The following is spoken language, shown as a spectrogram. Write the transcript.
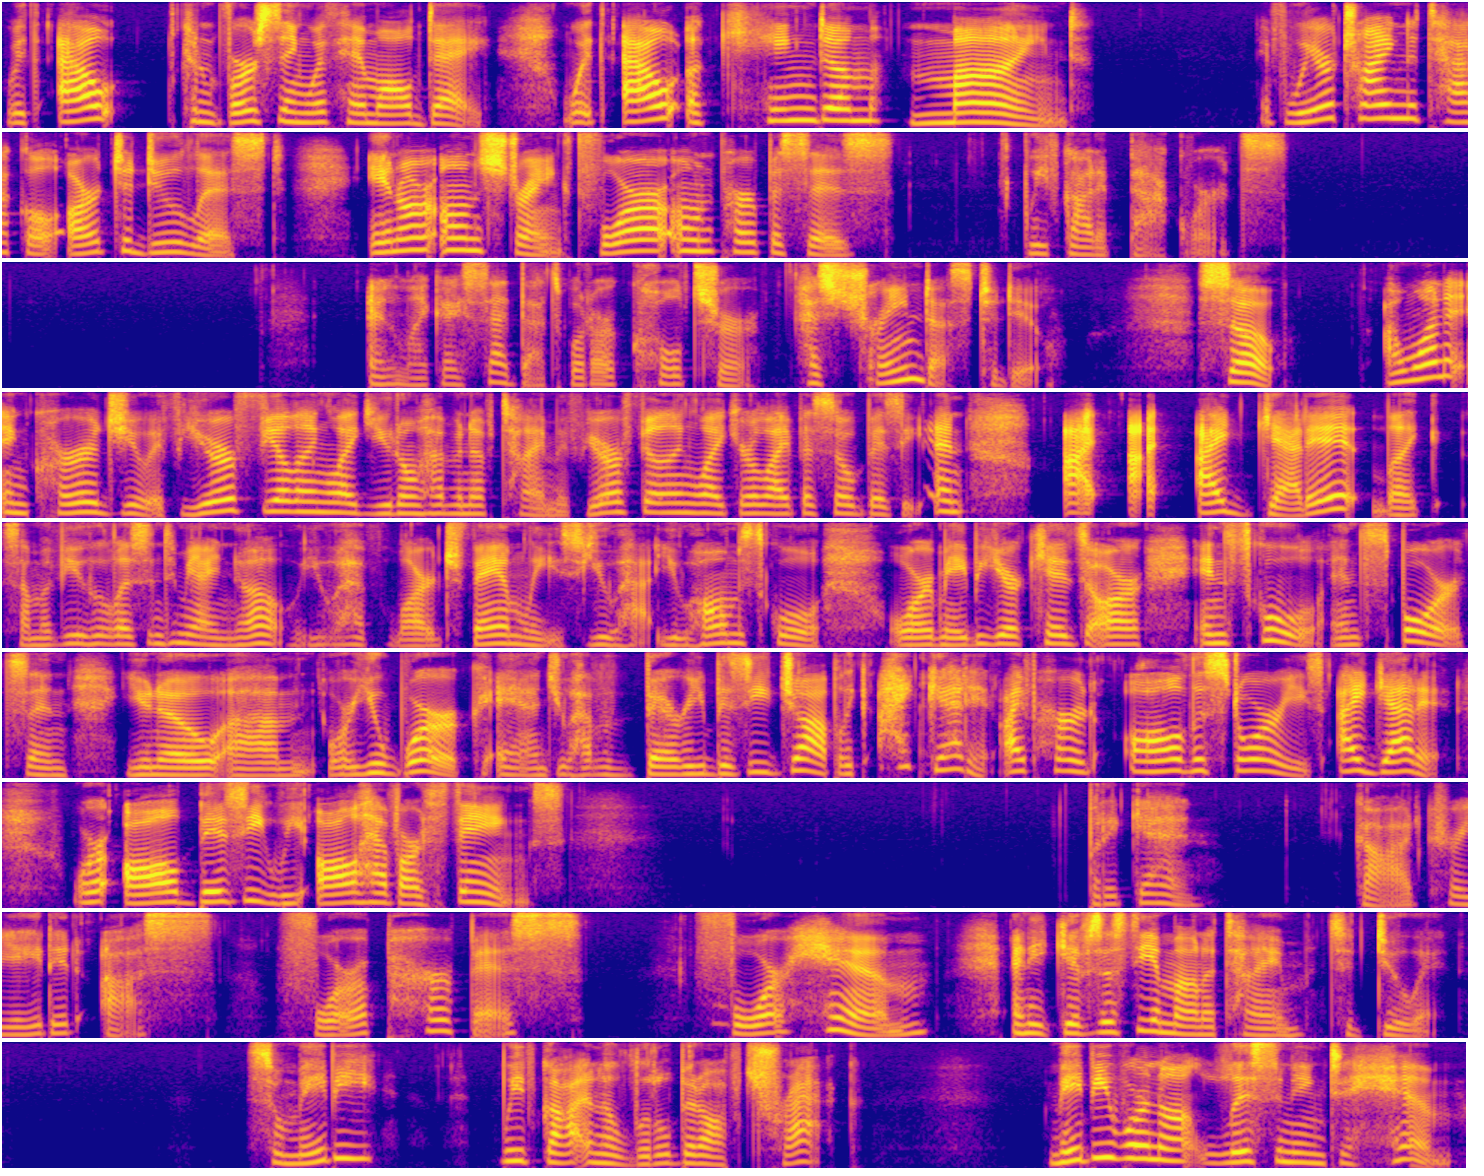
without conversing with Him all day without a kingdom mind. If we are trying to tackle our to do list in our own strength for our own purposes, we've got it backwards. And like I said, that's what our culture has trained us to do. So, I want to encourage you if you're feeling like you don't have enough time, if you're feeling like your life is so busy, and I, I, I get it. Like some of you who listen to me, I know you have large families, you have you homeschool, or maybe your kids are in school and sports, and you know, um, or you work and you have a very busy job. Like I get it. I've heard all the stories. I get it. We're all busy. We all have our things. But again, God created us for a purpose, for Him, and He gives us the amount of time to do it. So maybe we've gotten a little bit off track. Maybe we're not listening to Him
